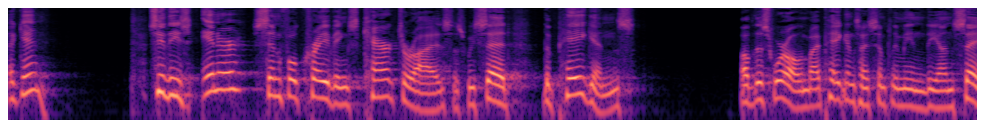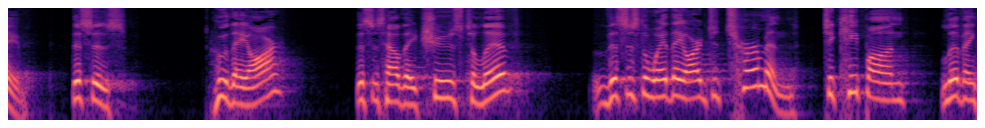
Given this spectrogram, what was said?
again. See, these inner sinful cravings characterize, as we said, the pagans of this world. And by pagans, I simply mean the unsaved. This is who they are. This is how they choose to live. This is the way they are determined to keep on living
